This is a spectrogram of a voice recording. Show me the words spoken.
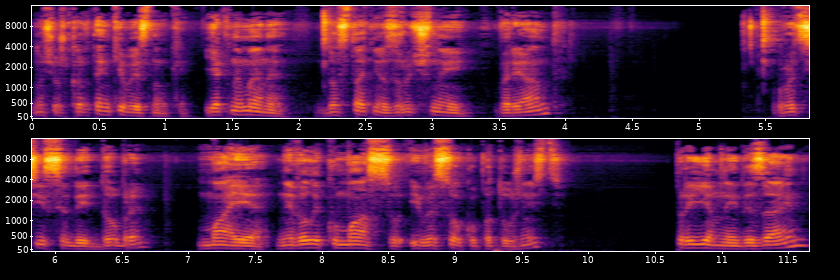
Ну що ж, коротенькі висновки. Як на мене, достатньо зручний варіант. В руці сидить добре, має невелику масу і високу потужність, приємний дизайн.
